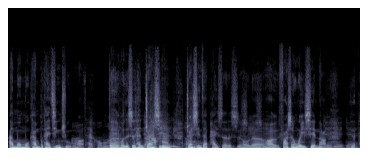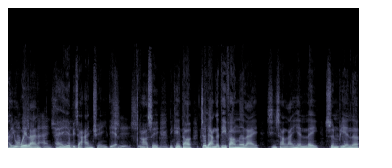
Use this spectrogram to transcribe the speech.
暗摸摸看不太清楚哈，踩空了，对，或者是很专心专心在拍摄的时候呢，啊，发生危险了，对对对，它有围栏，哎，也比较安全一点，是是啊，所以你可以到这两个地方呢来欣赏蓝眼泪，顺便呢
